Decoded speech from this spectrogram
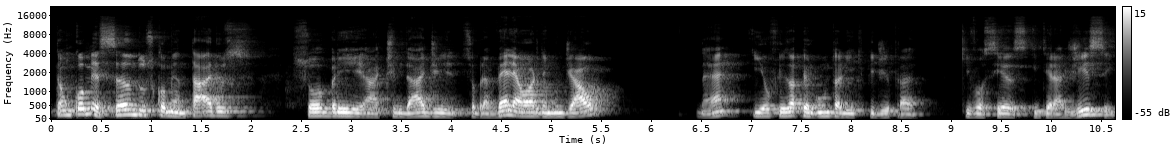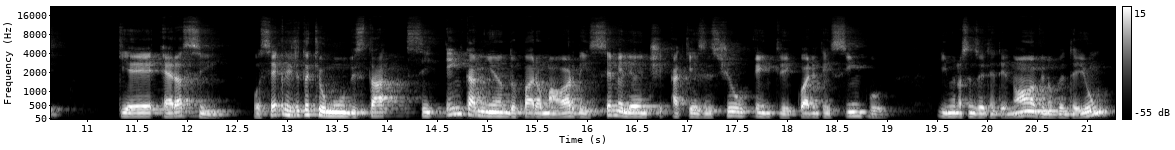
Então, começando os comentários sobre a atividade, sobre a velha ordem mundial, né? E eu fiz a pergunta ali que pedi para que vocês interagissem que era assim: Você acredita que o mundo está se encaminhando para uma ordem semelhante à que existiu entre 45 e 1989, 91?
